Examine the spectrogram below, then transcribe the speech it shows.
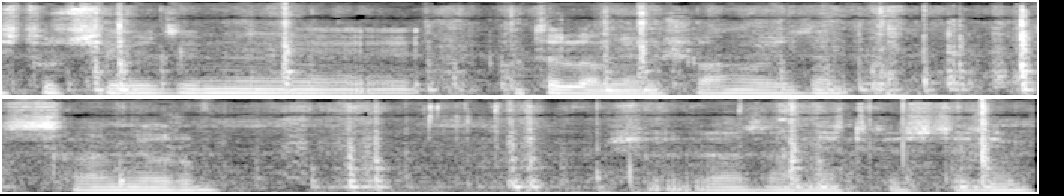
Kaç tur çevirdiğimi hatırlamıyorum şu an o yüzden saymıyorum. Şöyle biraz daha net göstereyim.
